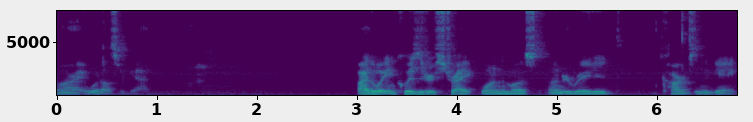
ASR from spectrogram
All right, what else we got? By the way, Inquisitor Strike, one of the most underrated cards in the game.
